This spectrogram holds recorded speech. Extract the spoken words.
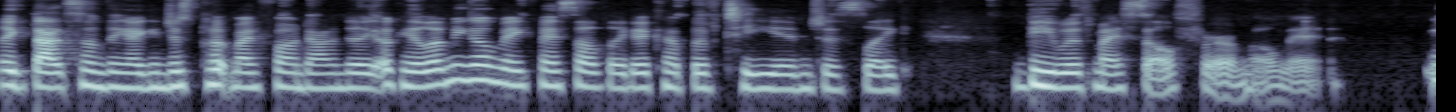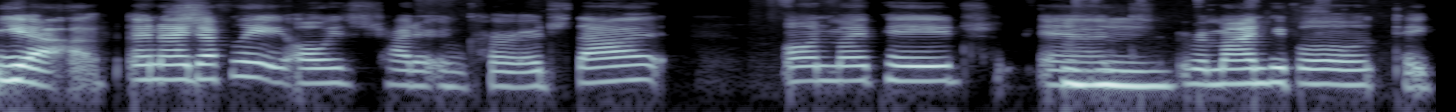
like that's something i can just put my phone down and be like okay let me go make myself like a cup of tea and just like be with myself for a moment yeah and i definitely always try to encourage that on my page and mm-hmm. remind people take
